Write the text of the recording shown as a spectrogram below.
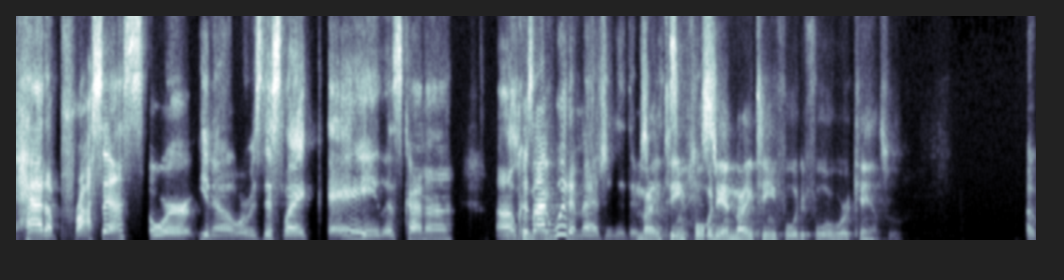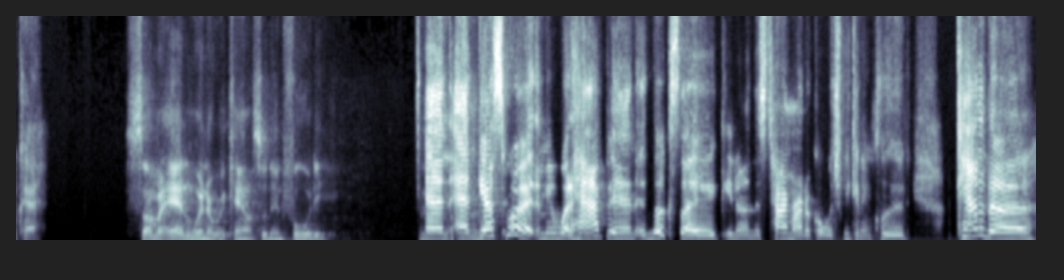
had a process or you know or was this like hey let's kind of because um, so i would imagine that there's 1940 and 1944 were canceled okay summer and winter were canceled in 40 and and guess what i mean what happened it looks like you know in this time article which we can include canada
